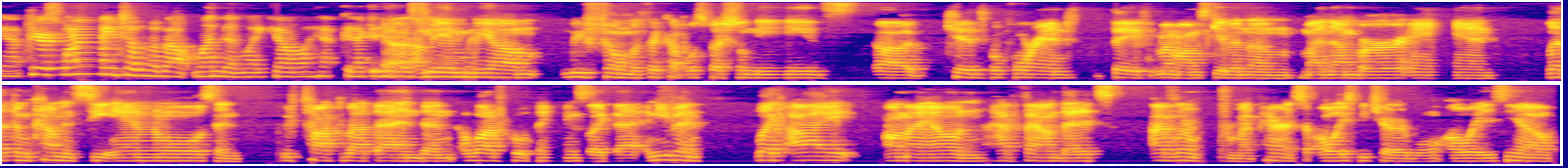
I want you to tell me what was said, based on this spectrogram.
Yeah, Pierce, why don't you tell them about London? Like how connected yeah, I mean, we um we filmed with a couple special needs uh, kids before, and they my mom's given them my number, and, and let them come and see animals and we've talked about that and done a lot of cool things like that. And even like i on my own have found that it's i've learned from my parents to always be charitable always you know.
